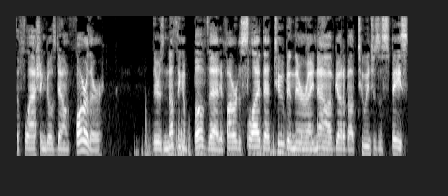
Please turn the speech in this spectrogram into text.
the flashing goes down farther, there's nothing above that. If I were to slide that tube in there right now, I've got about two inches of space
